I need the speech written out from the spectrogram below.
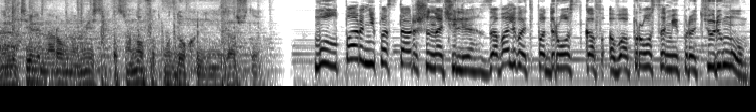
Налетели на ровном месте пацанов, отмудохали ни за что. Мол, парни постарше начали заваливать подростков вопросами про тюрьму.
